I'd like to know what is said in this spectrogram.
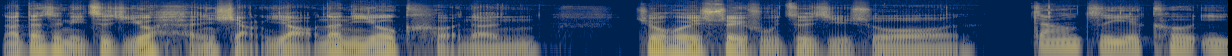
那但是你自己又很想要，那你有可能就会说服自己说，这样子也可以，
